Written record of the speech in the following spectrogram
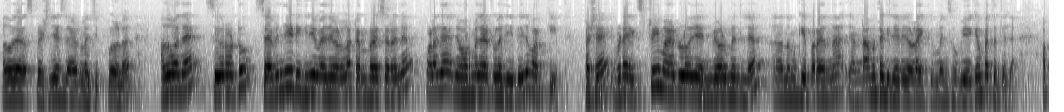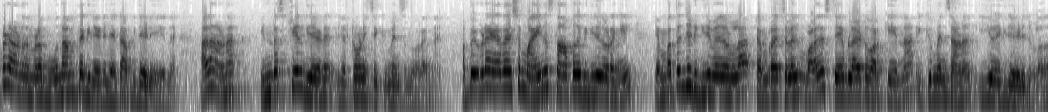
അതുപോലെ സ്പെഷ്യലൈസ്ഡ് ആയിട്ടുള്ള ചിപ്പുകൾ അതുപോലെ സീറോ ടു സെവന്റി ഡിഗ്രി വരെയുള്ള ടെമ്പറേച്ചറിൽ വളരെ നോർമൽ ആയിട്ടുള്ള രീതിയിൽ വർക്ക് ചെയ്യും. പക്ഷേ ഇവിടെ എക്സ്ട്രീം ആയിട്ടുള്ള ഒരു എൻവയോൺമെന്റിൽ നമുക്ക് ഈ പറയുന്ന രണ്ടാമത്തെ ഗ്രേഡിലുള്ള എക്യുപ്മെന്റ്സ് ഉപയോഗിക്കാൻ പറ്റത്തില്ല. അപ്പോഴാണ് നമ്മുടെ മൂന്നാമത്തെ ഗ്രേഡിലേക്ക് അപ്ഗ്രേഡ് ചെയ്യുന്നത്. അതാണ് ഇൻഡസ്ട്രിയൽ ഗ്രേഡ് ഇലക്ട്രോണിക്സ് എക്യുപ്മെന്റ്സ് എന്ന് പറയുന്നത്. അപ്പോൾ ഇവിടെ ഏകദേശം മൈനസ് നാൽപ്പത് ഡിഗ്രി തുടങ്ങി. എൺപത്തഞ്ച് ഡിഗ്രി വരെയുള്ള ടെമ്പറേച്ചറിൽ വളരെ സ്റ്റേബിളായിട്ട് വർക്ക് ചെയ്യുന്ന എക്യുപ്മെന്റ്സ് ആണ് ഈ ഒരു ഗ്രേഡിലുള്ളത്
